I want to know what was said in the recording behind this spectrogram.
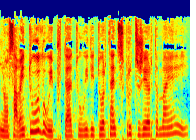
Não sabem tudo e, portanto, o editor tem de se proteger também aí.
